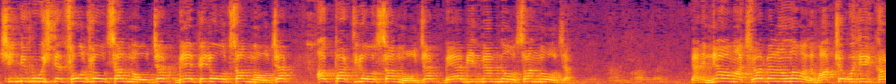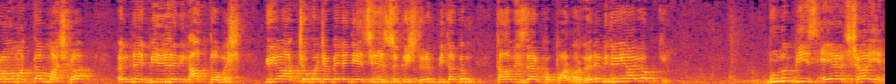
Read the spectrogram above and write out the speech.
Şimdi bu işte solcu olsan ne olacak, MHP'li olsan ne olacak, AK Partili olsan ne olacak veya bilmem ne olsan ne olacak? Yani ne amaç var ben anlamadım. Akçakoca'yı karalamaktan başka önüne birileri atlamış güya Akçakoca Belediyesi'ni sıkıştırıp bir takım tavizler koparmak. Öyle bir dünya yok ki. Bunu biz eğer şayet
